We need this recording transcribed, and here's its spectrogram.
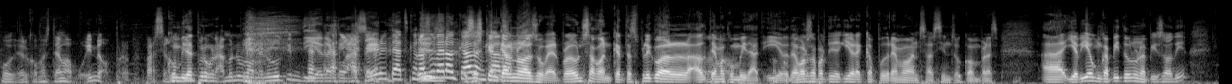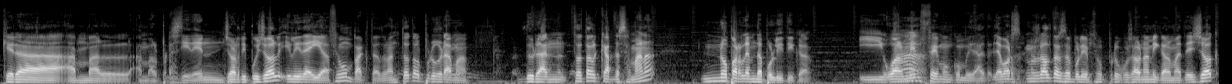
Joder, com estem avui? No, però per ser Convidat- l'últim programa, normalment l'últim dia de classe... És veritat, que no has obert el És, cap és que encara no l'has obert, però un segon, que t'explico el, el tema convidat. I el llavors a partir d'aquí crec que podrem avançar si ens ho compres. Uh, hi havia un capítol, un episodi, que era amb el, amb el president Jordi Pujol i li deia, fem un pacte, durant tot el programa, durant tot el cap de setmana, no parlem de política i igualment Ah. ah. fem un convidat. Llavors, nosaltres volíem fer, proposar una mica el mateix joc,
